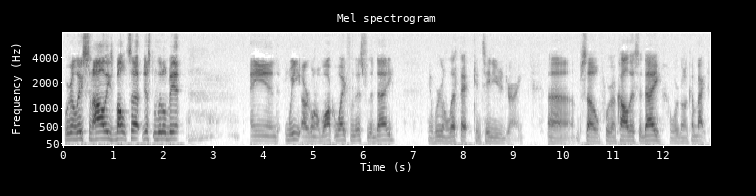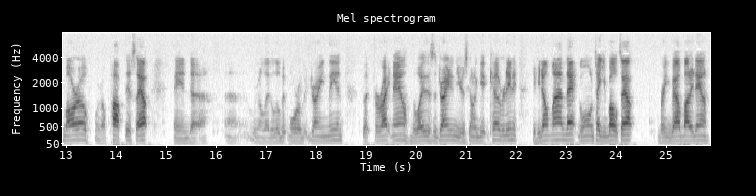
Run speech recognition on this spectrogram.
We're going to loosen all these bolts up just a little bit, and we are going to walk away from this for the day and we're going to let that continue to drain. Um, so we're going to call this a day. We're going to come back tomorrow. We're going to pop this out, and uh, uh, we're going to let a little bit more of it drain then. But for right now, the way this is draining, you're just going to get covered in it. If you don't mind that, go on take your bolts out, bring your valve body down.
